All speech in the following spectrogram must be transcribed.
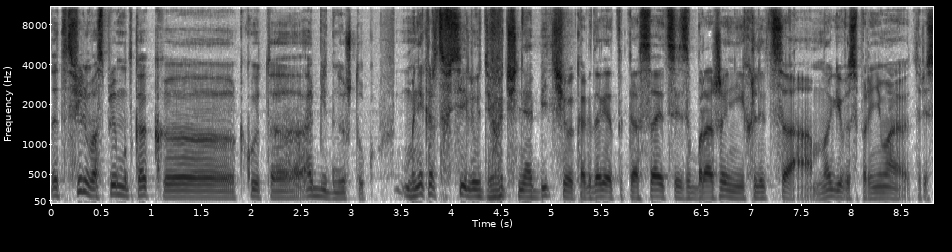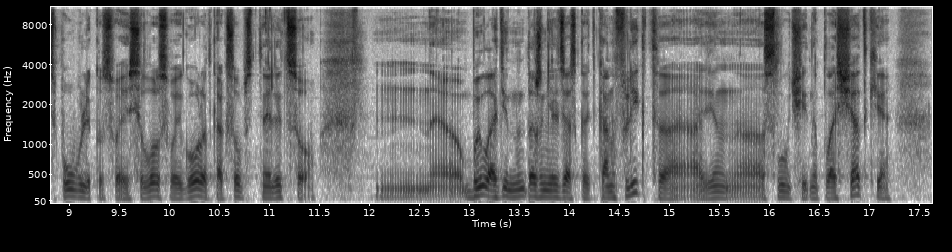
этот фильм воспримут как э, какую-то обидную штуку? Мне кажется, все люди очень обидчивы, когда это касается изображения их лица. Многие воспринимают республику, свое село, свой город как собственное лицо. Был один, ну, даже нельзя сказать, конфликт, а один э, случай на площадке, Э,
